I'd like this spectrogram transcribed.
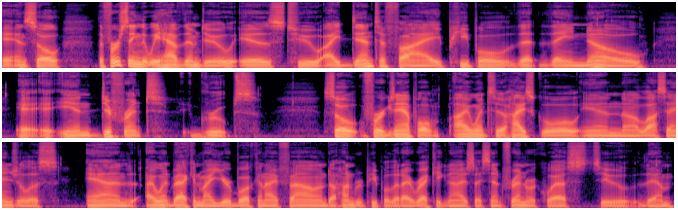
And so the first thing that we have them do is to identify people that they know in different groups. So, for example, I went to high school in uh, Los Angeles, And I went back in my yearbook and I found 100 people that I recognized. I sent friend requests to them,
